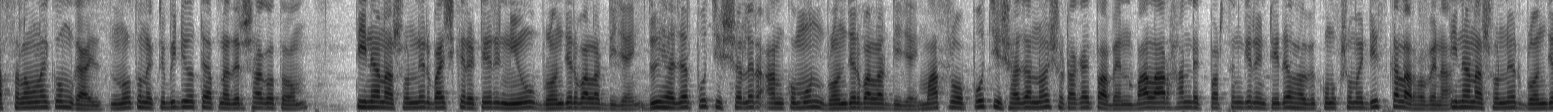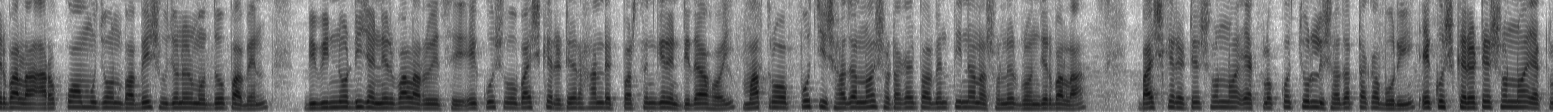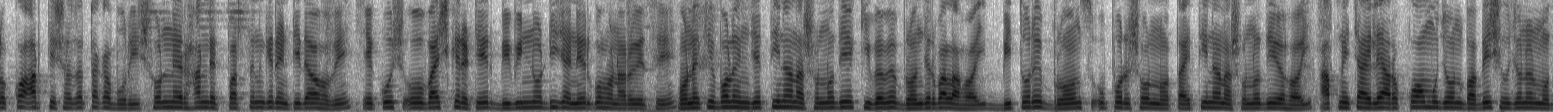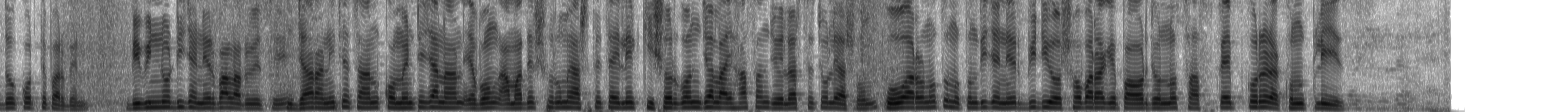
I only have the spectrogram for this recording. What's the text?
আসসালামু আলাইকুম গাইজ নতুন একটি ভিডিওতে আপনাদের স্বাগতম। তিন আনা স্বর্ণের বাইশ ক্যারেটের নিউ ব্রঞ্জের বালার ডিজাইন। দুই হাজার পঁচিশ সালের আনকমন ব্রঞ্জের বালার ডিজাইন। মাত্র পঁচিশ হাজার নয়শো টাকায় পাবেন। বালার হান্ড্রেড পার্সেন্ট গ্যারেন্টি দেওয়া হবে। কোনো সময় ডিসকালার হবে না। তিন আনা স্বর্ণের ব্রঞ্জের বালা আরও কম ওজন বা বেশি ওজনের মধ্যেও পাবেন। বিভিন্ন ডিজাইনের বালা রয়েছে। একুশ ও বাইশ ক্যারেটের হান্ড্রেড পার্সেন্ট গ্যারেন্টি দেওয়া হয়। মাত্র পঁচিশ হাজার নয়শো টাকায় পাবেন তিন আনা স্বর্ণের ব্রঞ্জের বালা। বাইশ ক্যারেটের স্বর্ণ এক লক্ষ চল্লিশ হাজার টাকা বড়ি, একুশ ক্যারেটের স্বর্ণ এক লক্ষ আটত্রিশ হাজার টাকা বড়ি, স্বর্ণের হান্ড্রেড পার্সেন্ট গ্যারেন্টি দেওয়া হবে। একুশ ও বাইশ ক্যারেটের বিভিন্ন ডিজাইনের গহনা রয়েছে। অনেকে বলেন যে তিন আনা স্বর্ণ দিয়ে কীভাবে ব্রঞ্জের বালা হয়? ভিতরে ব্রঞ্জ, উপরে স্বর্ণ, তাই তিন আনা স্বর্ণ দিয়ে হয়। আপনি চাইলে আরও কম ওজন বা বেশি ওজনের মধ্যেও করতে পারবেন। বিভিন্ন ডিজাইনের বালা রয়েছে। যারা নিতে চান, কমেন্টে জানান এবং আমাদের শোরুমে আসতে চাইলে কিশোরগঞ্জ জেলায় হাসান জুয়েলার্সে চলে আসুন। ও আরও নতুন নতুন ডিজাইনের ভিডিও সবার আগে পাওয়ার জন্য সাবস্ক্রাইব করে রাখুন প্লিজ।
